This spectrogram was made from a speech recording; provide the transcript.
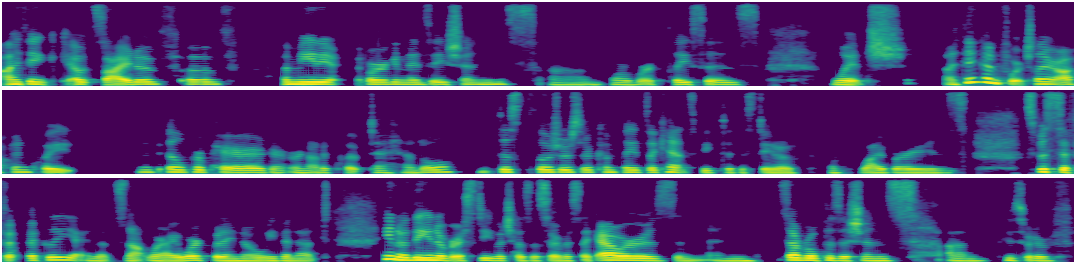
I think outside of, of immediate organizations um, or workplaces, which I think unfortunately are often quite kind of ill prepared or, or, not equipped to handle disclosures or complaints. I can't speak to the state of, of libraries specifically, and that's not where I work, but I know even at, you know, the university, which has a service like ours and, and several positions um, who sort of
